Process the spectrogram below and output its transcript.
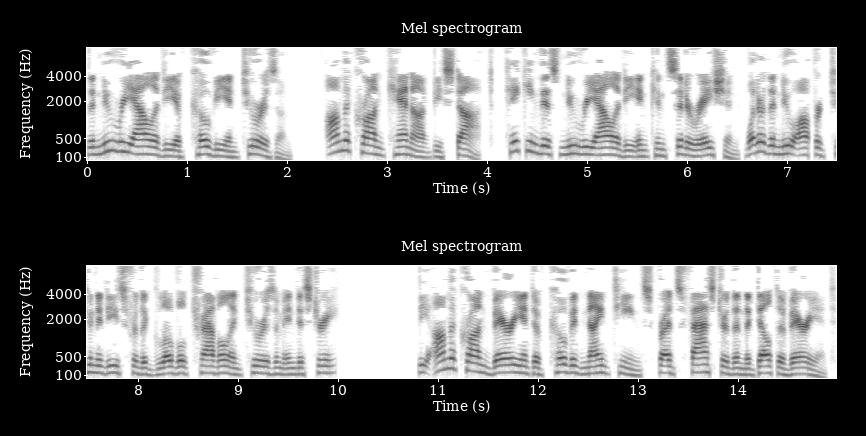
The new reality of COVID and tourism. Omicron cannot be stopped. Taking this new reality in consideration, what are the new opportunities for the global travel and tourism industry? The Omicron variant of COVID-19 spreads faster than the Delta variant.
